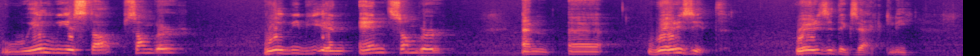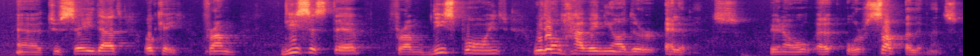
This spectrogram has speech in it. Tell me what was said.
Will we stop somewhere? Will we be an end somewhere? And uh, where is it? Where is it exactly? Uh, to say that, okay, from this step, from this point, we don't have any other elements you know, uh, or sub elements.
